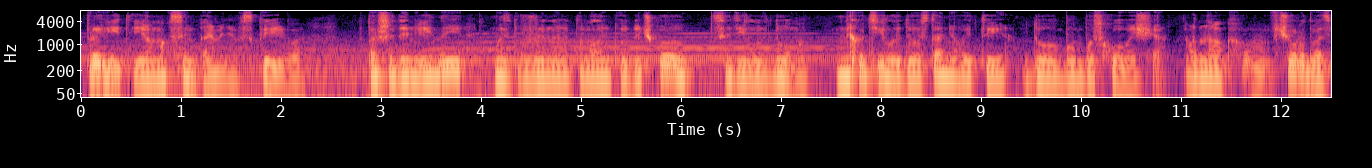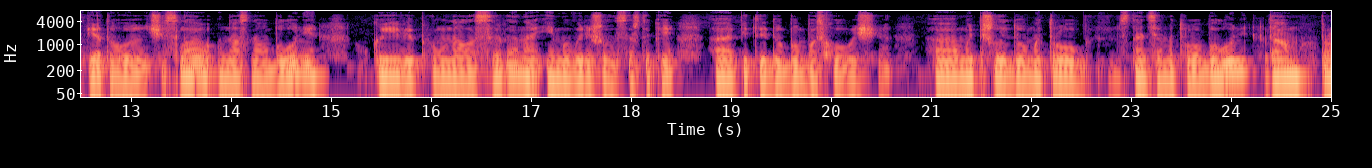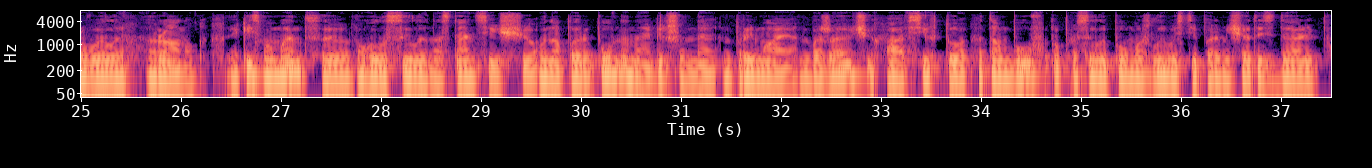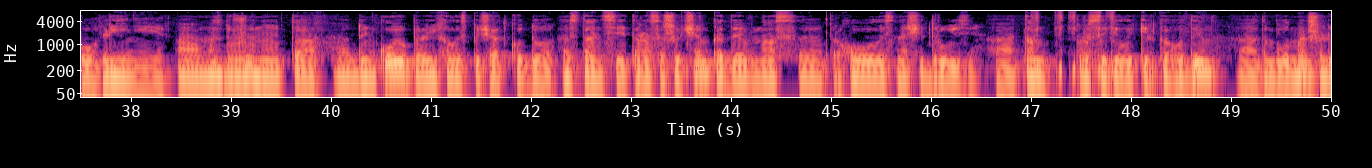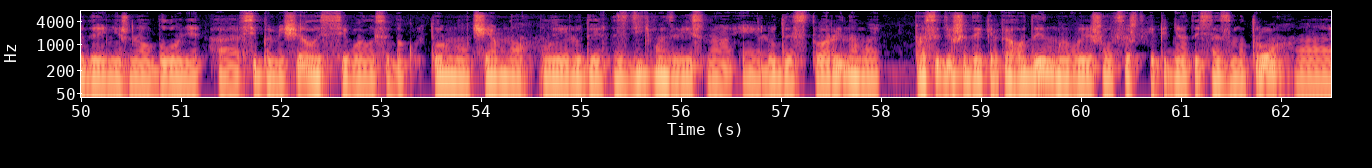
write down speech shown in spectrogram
Привіт, я Максим Каменєв з Києва. В перший день війни ми з дружиною та маленькою дочкою сиділи вдома. Не хотіли до останнього йти до бомбосховища. Однак вчора, 25 числа, у нас на оболоні у Києві пролунала сирена, і ми вирішили все ж таки е, піти до бомбосховища. Ми пішли до метро, станція метро Оболонь, там провели ранок. В якийсь момент е, оголосили на станції, що вона переповнена і більше не приймає бажаючих. А всі, хто там був, попросили по можливості переміщатись далі по лінії. А ми з дружиною та донькою переїхали спочатку до станції Тараса Шевченка, де в нас е, приховувались наші друзі. Там просиділи кілька годин. Там було менше людей ніж на оболоні. Всі поміщались, всі вели себе культурно, чемно. Були люди з дітьми, звісно, і люди з тваринами. Просидівши декілька годин, ми вирішили все ж таки піднятися з метро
